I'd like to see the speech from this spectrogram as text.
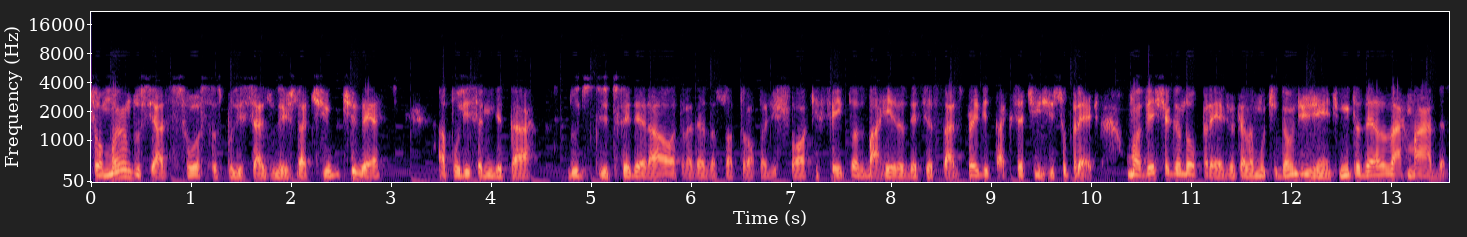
somando-se às forças policiais do Legislativo, tivesse a Polícia Militar do Distrito Federal, através da sua tropa de choque, feito as barreiras necessárias para evitar que se atingisse o prédio. Uma vez chegando ao prédio, aquela multidão de gente, muitas delas armadas,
